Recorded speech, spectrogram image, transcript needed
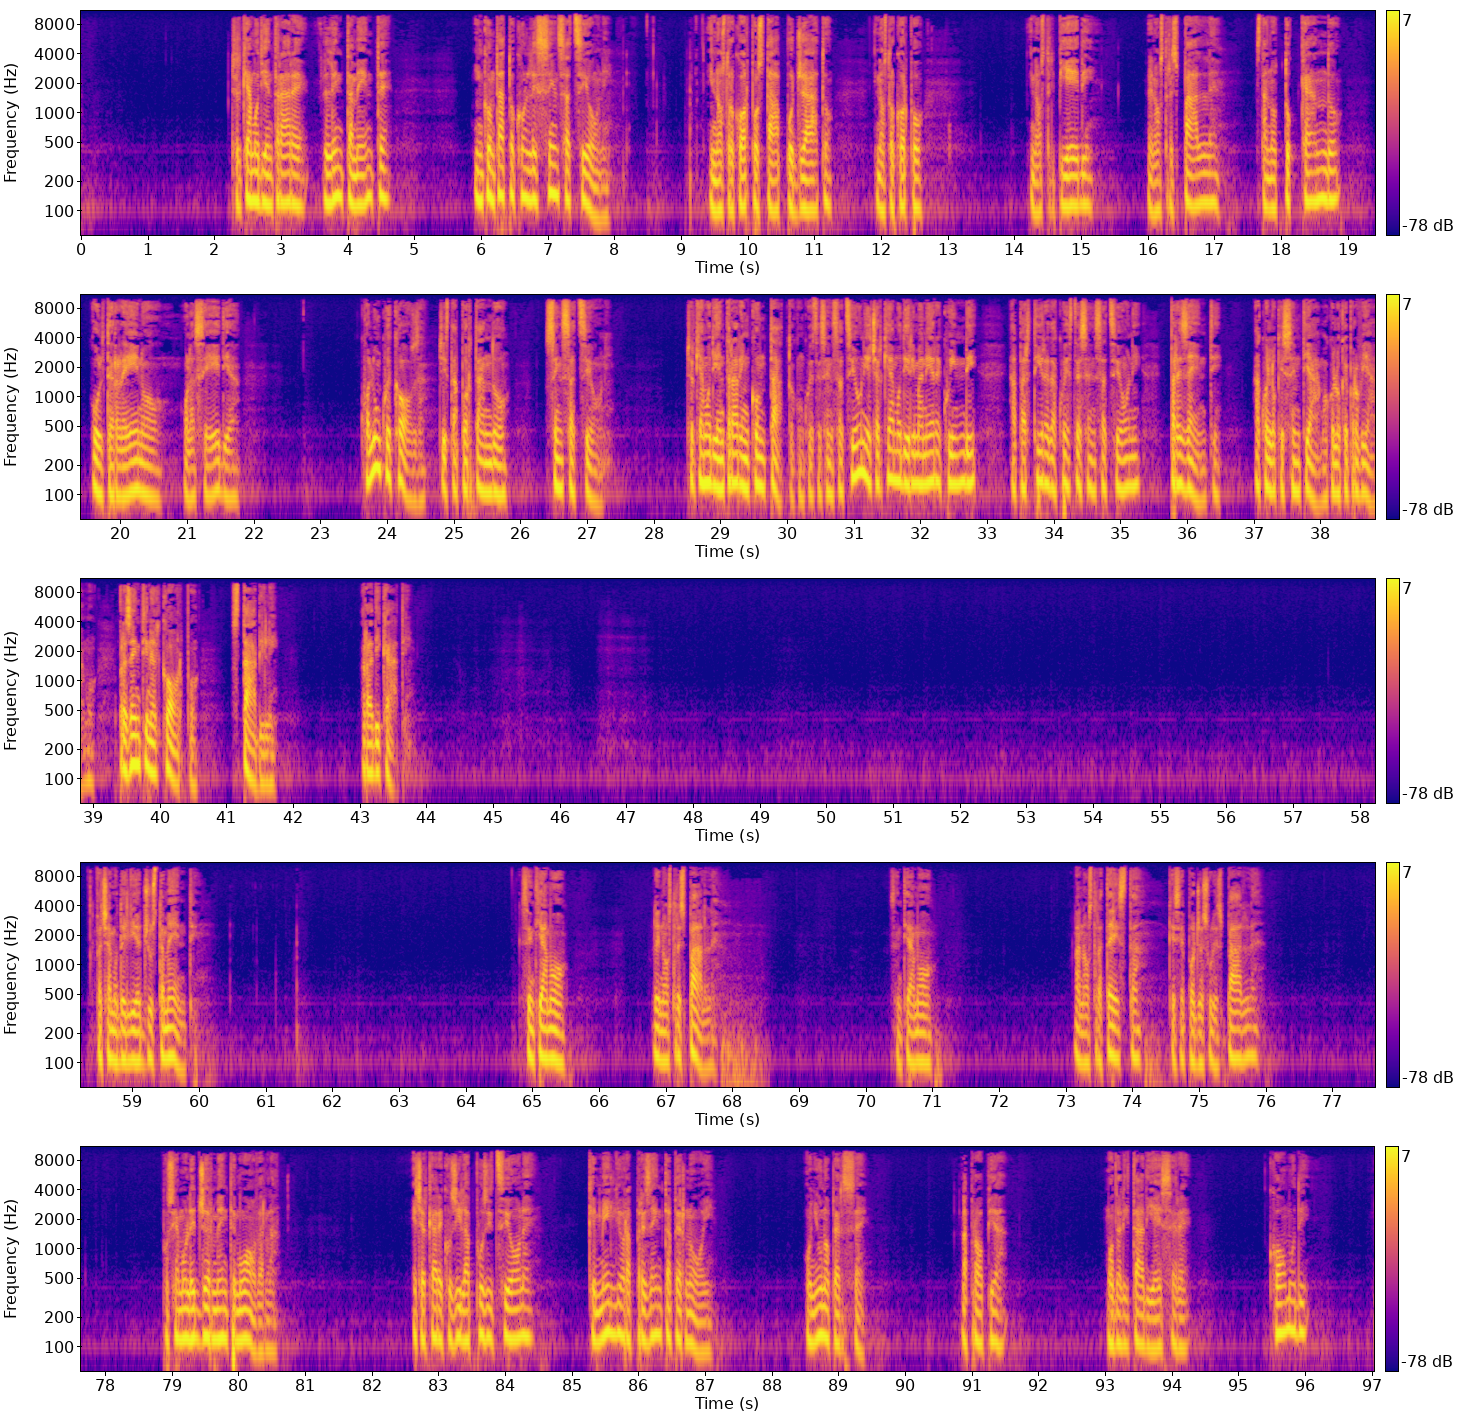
Cerchiamo di entrare lentamente in contatto con le sensazioni. Il nostro corpo sta appoggiato, il nostro corpo, i nostri piedi, le nostre spalle stanno toccando o il terreno o la sedia. Qualunque cosa ci sta portando sensazioni. Cerchiamo di entrare in contatto con queste sensazioni e cerchiamo di rimanere quindi, a partire da queste sensazioni, presenti a quello che sentiamo, a quello che proviamo, presenti nel corpo, stabili, radicati. facciamo degli aggiustamenti. Sentiamo le nostre spalle, sentiamo la nostra testa che si appoggia sulle spalle, possiamo leggermente muoverla e cercare così la posizione che meglio rappresenta per noi ognuno per sé, la propria modalità di essere comodi,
